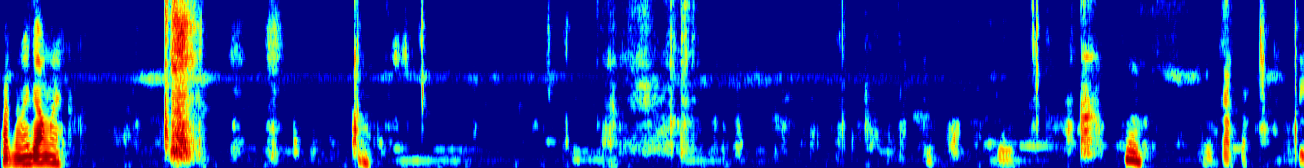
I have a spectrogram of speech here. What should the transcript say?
ผัดหน่อไม้ดองเลยมันกัดนะอื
